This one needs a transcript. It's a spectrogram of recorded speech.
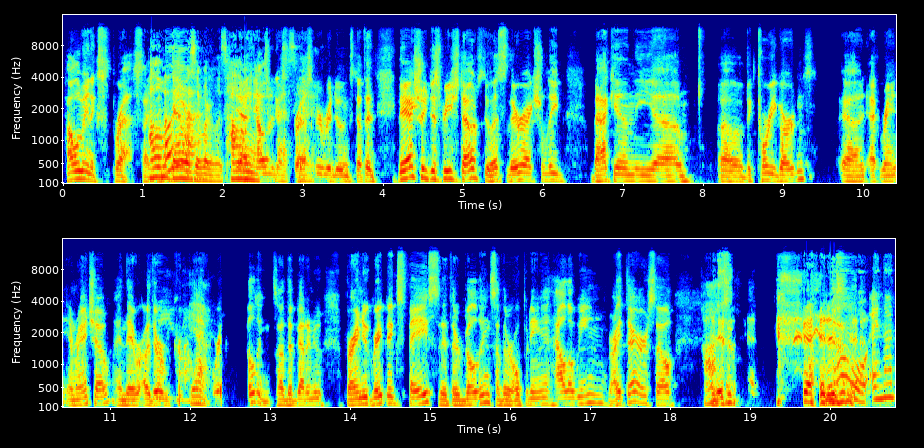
Halloween Express. I Halloween, think. Oh, that was yeah. what it was. Halloween yeah, Halloween Express. Express. yeah. We were doing stuff, and they actually just reached out to us. They're actually back in the uh, uh, Victoria Gardens uh, at Ran- in Rancho, and they were they're currently Yeah. building. So they've got a new, brand new, great big space that they're building. So they're opening Halloween right there. So Awesome. it isn't. it isn't. no, and that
